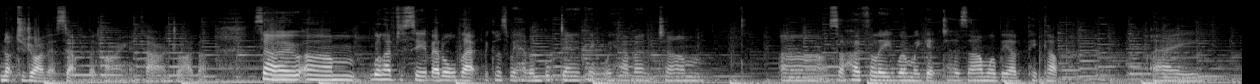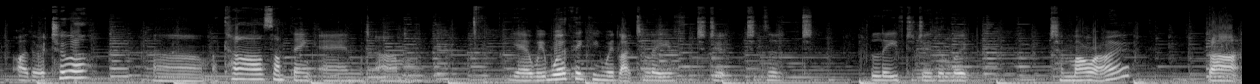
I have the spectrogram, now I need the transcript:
not to drive ourselves, but hiring a car and driver. So um, we'll have to see about all that because we haven't booked anything. We haven't. Um, uh, so hopefully, when we get to Hazan, we'll be able to pick up a either a tour, um, a car, something, and um, yeah, we were thinking we'd like to leave to do to, to, to leave to do the loop tomorrow but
